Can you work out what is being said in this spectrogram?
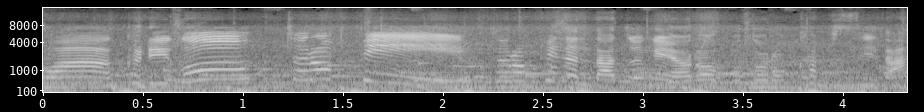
와 그리고 트로피 트로피는 나중에 열어보도록 합시다.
